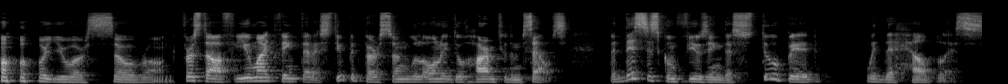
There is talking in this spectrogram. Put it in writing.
Oh, you are so wrong. First off, you might think that a stupid person will only do harm to themselves. But this is confusing the stupid with the helpless.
